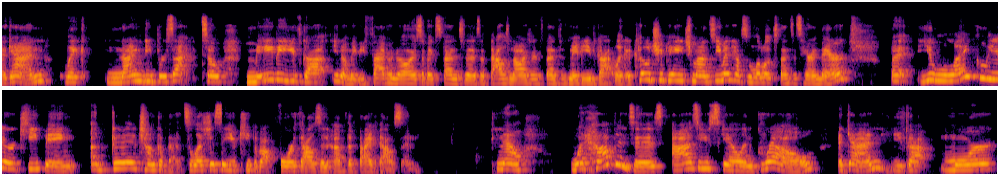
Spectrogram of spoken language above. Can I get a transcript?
again, like 90%. So maybe you've got, you know, maybe $500 of expenses, $1,000 of expenses. Maybe you've got like a coach you pay each month. So you might have some little expenses here and there, but you likely are keeping a good chunk of that. So let's just say you keep about 4,000 of the 5,000. Now, what happens is as you scale and grow, again, you've got more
